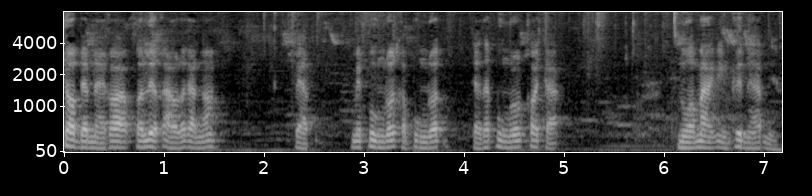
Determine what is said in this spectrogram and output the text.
ชอบแบบไหนก็ก็เลือกเอาแล้วกันเนาะ แบบไม่ปรุงรสกับปรุงรส แต่ถ้าปรุงรสก็จะนัวมากยิ่งขึ้นนะครับ เนี่ย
